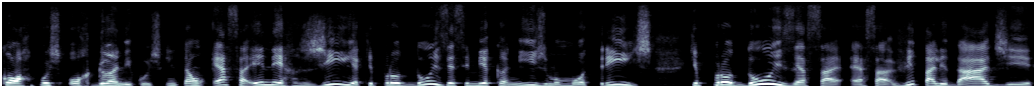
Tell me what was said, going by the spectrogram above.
corpos orgânicos. Então, essa energia que produz esse mecanismo motriz, que produz essa, essa vitalidade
